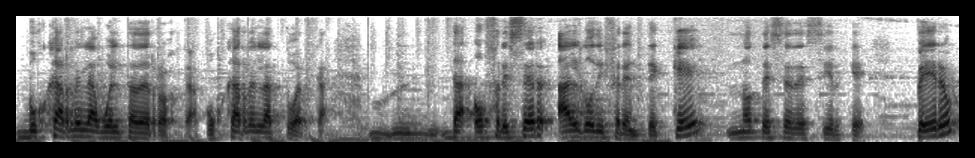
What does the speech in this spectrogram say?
buscarle la vuelta de rosca, buscarle la tuerca, ofrecer algo diferente. ¿Qué? No te sé decir qué, pero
